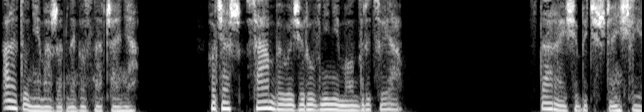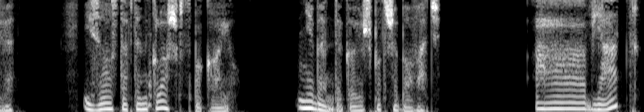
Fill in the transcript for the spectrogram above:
ale to nie ma żadnego znaczenia, chociaż sam byłeś równie niemądry co ja. Staraj się być szczęśliwy i zostaw ten klosz w spokoju. Nie będę go już potrzebować. A wiatr?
